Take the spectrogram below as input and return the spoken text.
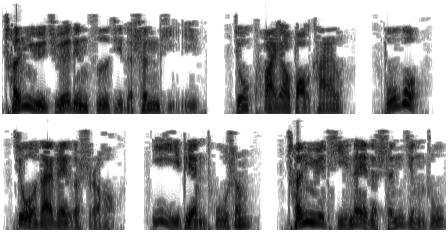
陈宇决定自己的身体就快要爆开了。不过，就在这个时候，异变突生。陈宇体内的神镜珠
